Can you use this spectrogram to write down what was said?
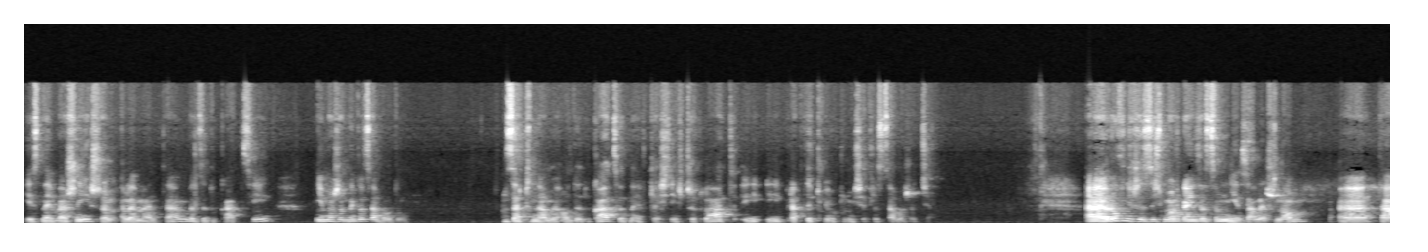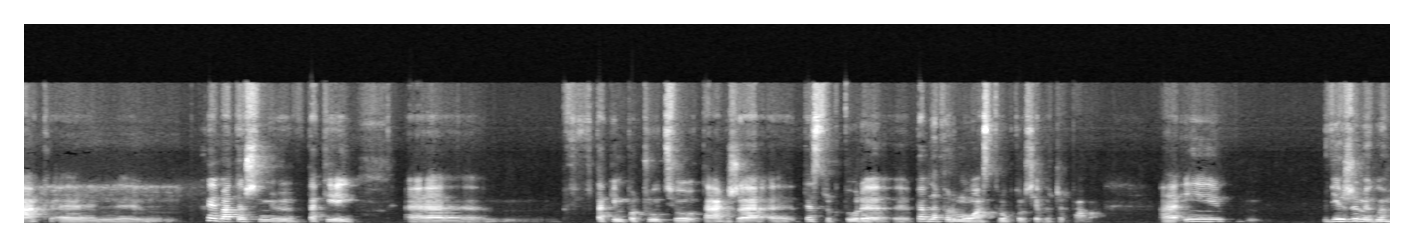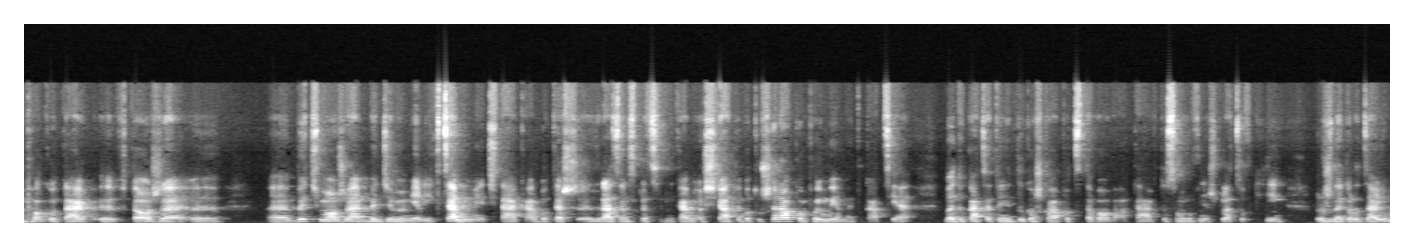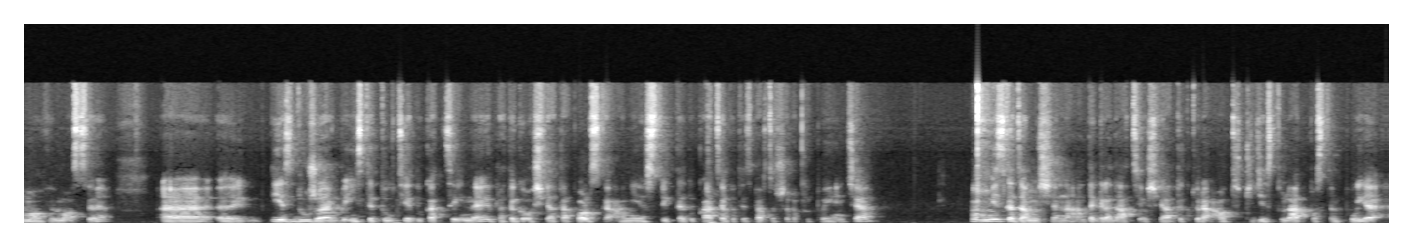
Jest najważniejszym elementem, bez edukacji nie ma żadnego zawodu. Zaczynamy od edukacji od najwcześniejszych lat i, i praktycznie uczymy się przez całe życie. E, również jesteśmy organizacją niezależną, e, tak, e, chyba też w takiej w takim poczuciu, tak, że te struktury, pewna formuła struktur się wyczerpała. I wierzymy głęboko tak, w to, że być może będziemy mieli, chcemy mieć, tak, albo też razem z pracownikami oświaty, bo tu szeroko pojmujemy edukację, bo edukacja to nie tylko szkoła podstawowa, tak? to są również placówki różnego rodzaju mowy, mosy. E, e, jest dużo jakby instytucji edukacyjnych, dlatego oświata polska, a nie stricte edukacja, bo to jest bardzo szerokie pojęcie. Nie zgadzamy się na degradację oświaty, która od 30 lat postępuje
